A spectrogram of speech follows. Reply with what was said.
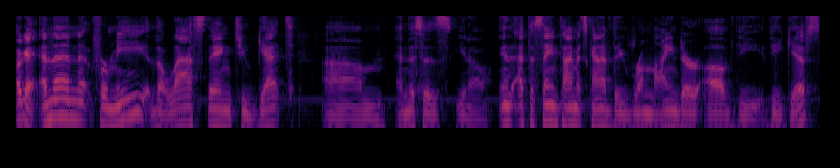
Okay, and then for me, the last thing to get, um, and this is you know, in, at the same time, it's kind of the reminder of the the gifts,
